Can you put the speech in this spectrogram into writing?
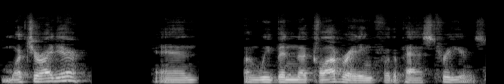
What's your idea?" And and we've been uh, collaborating for the past three years.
